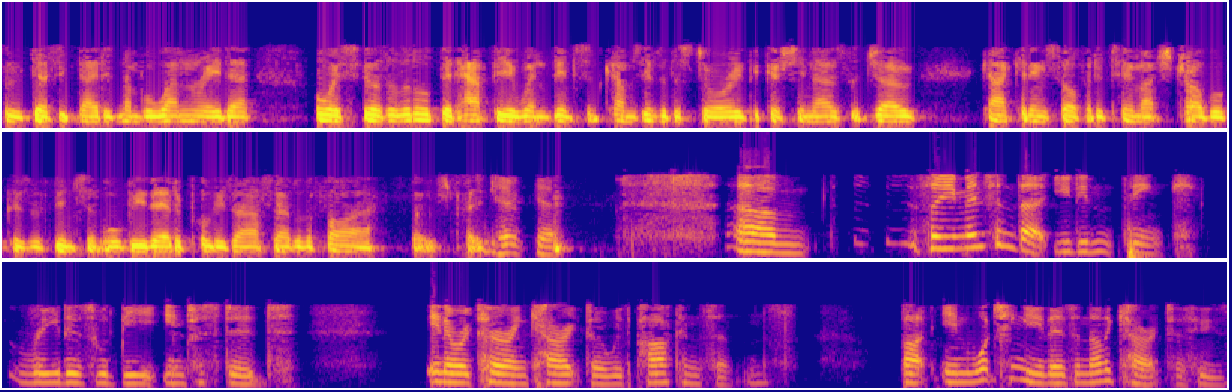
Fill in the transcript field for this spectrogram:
sort of designated number one reader, always feels a little bit happier when Vincent comes into the story because she knows that Joe can't get himself into too much trouble because Vincent will be there to pull his ass out of the fire, so to speak. Yeah, yeah. Um, so you mentioned that you didn't think readers would be interested in a recurring character with Parkinson's. But in watching you, there's another character who's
